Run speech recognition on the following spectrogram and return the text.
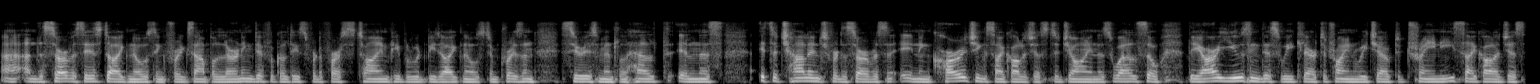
Uh, and the service is diagnosing, for example, learning difficulties for the first time. People would be diagnosed in prison, serious mental health illness. It's a challenge for the service in encouraging psychologists to join as well. So they are using this week, Claire, to try and reach out to trainee psychologists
